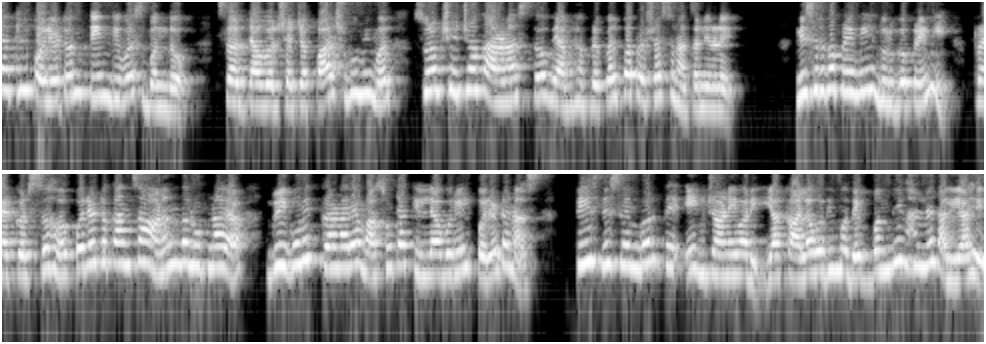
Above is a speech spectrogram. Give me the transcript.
येथील पर्यटन तीन दिवस बंद. सरत्या वर्षाच्या पार्श्वभूमीवर सुरक्षेच्या कारणास्तव व्याघ्र प्रकल्प प्रशासनाचा निर्णय. निसर्गप्रेमी दुर्गप्रेमी ट्रॅकर्ससह पर्यटकांचा आनंद लुटणाऱ्या द्विगुणित करणाऱ्या मासोटा किल्ल्यावरील पर्यटनास तीस डिसेंबर ते एक जानेवारी या कालावधीमध्ये बंदी घालण्यात आली आहे.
